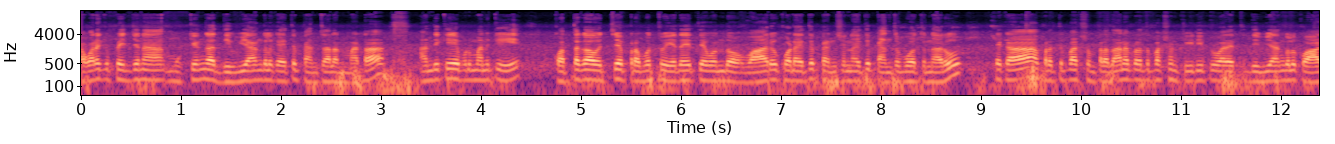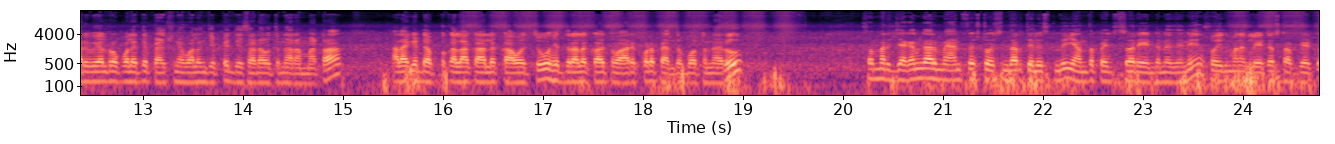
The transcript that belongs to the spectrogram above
ఎవరికి పెంచినా ముఖ్యంగా దివ్యాంగులకి అయితే పెంచాలన్నమాట. అందుకే ఇప్పుడు మనకి కొత్తగా వచ్చే ప్రభుత్వం ఏదైతే ఉందో వారు కూడా అయితే పెన్షన్ అయితే పెంచబోతున్నారు. ఇక ప్రతిపక్షం ప్రధాన ప్రతిపక్షం టీడీపీ వారైతే దివ్యాంగులకు ఆరు వేల రూపాయలు అయితే పెన్షన్ ఇవ్వాలని చెప్పి డిసైడ్ అవుతున్నారన్నమాట. అలాగే డప్పు కళాకారులకు కావచ్చు హిద్రాలకు కావచ్చు వారికి కూడా పెంచబోతున్నారు. సో మరి జగన్ గారు మేనిఫెస్టో వచ్చిన తర్వాత తెలుస్తుంది ఎంత పెంచుతారు ఏంటనేది సో ఇది మనకు లేటెస్ట్ అప్డేట్.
